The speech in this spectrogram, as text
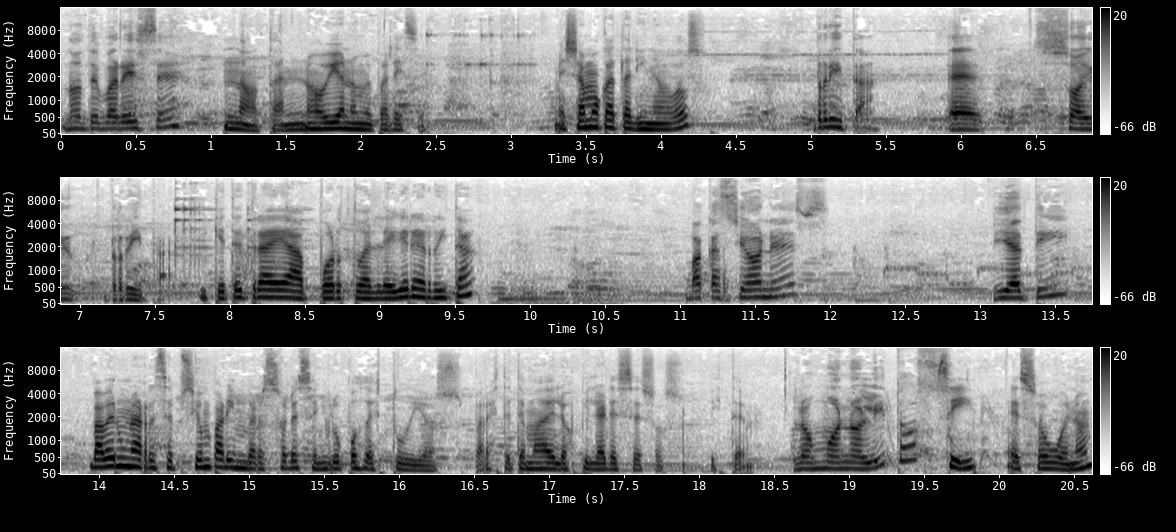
¿no te parece? No, tan obvio no me parece. Me llamo Catalina, ¿vos? Rita. Eh, soy Rita. ¿Y qué te trae a Porto Alegre, Rita? ¿Vacaciones? ¿Y a ti? Va a haber una recepción para inversores en grupos de estudios, para este tema de los pilares esos, ¿viste? ¿Los monolitos? Sí, eso, bueno.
